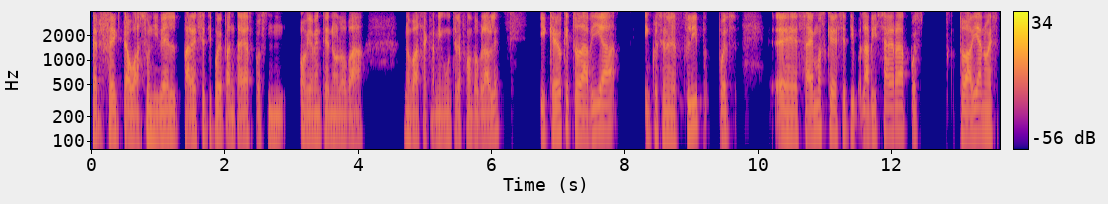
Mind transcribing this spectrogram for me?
perfecta o a su nivel para ese tipo de pantallas, pues obviamente no lo va, no va a sacar ningún teléfono doblable. Y creo que todavía, incluso en el flip, pues eh, sabemos que ese tipo, la bisagra, pues todavía no es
